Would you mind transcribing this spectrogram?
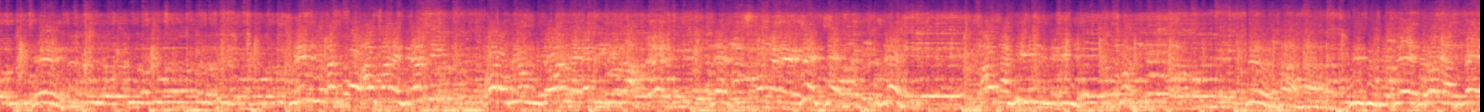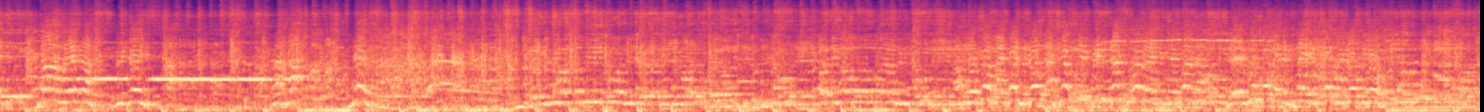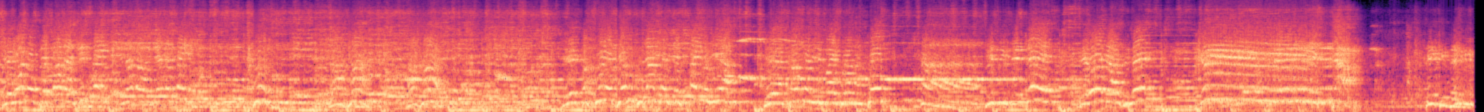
Yeah. my brother Pope. Ah, this is the day the Lord has made. Thank you, thank you.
